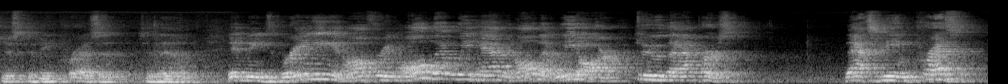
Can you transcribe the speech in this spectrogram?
just to be present to them. It means bringing and offering all that we have and all that we are to that person. That's being present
